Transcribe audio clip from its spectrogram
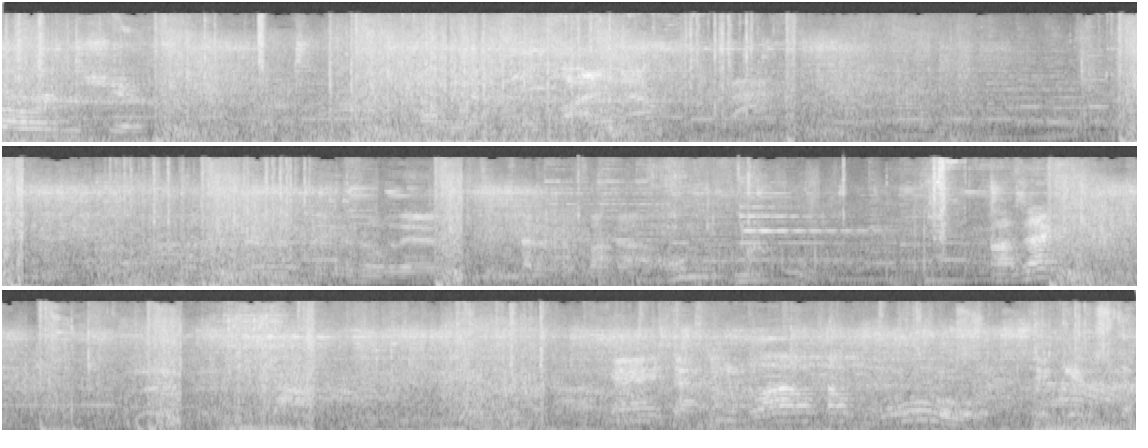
forward and shoot. Oh, we got full fire now? That thing is over there, shut it the fuck up. One Okay, that's gonna blow. Ooh. Against the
